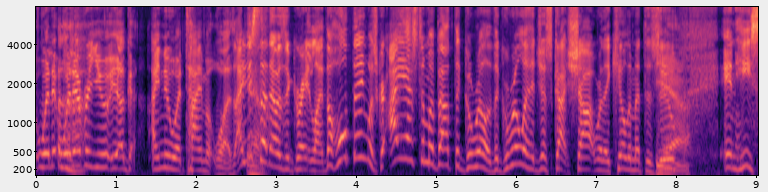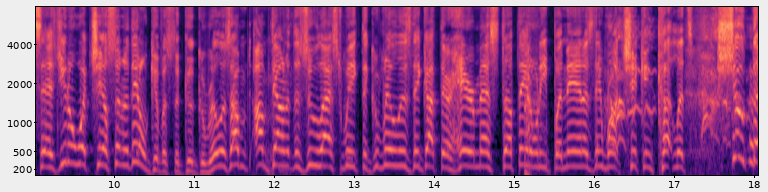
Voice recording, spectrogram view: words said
when, whenever you, I knew what time it was. I just thought that was a great line. The whole thing was great. I asked him about the gorilla. The gorilla had just got shot where they killed him at the zoo. Yeah. And he says, "You know what, Chael Sonnen? They don't give us the good gorillas. I'm I'm down at the zoo last week. The gorillas, they got their hair messed up. They don't eat bananas. They want chicken cutlets. Shoot the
